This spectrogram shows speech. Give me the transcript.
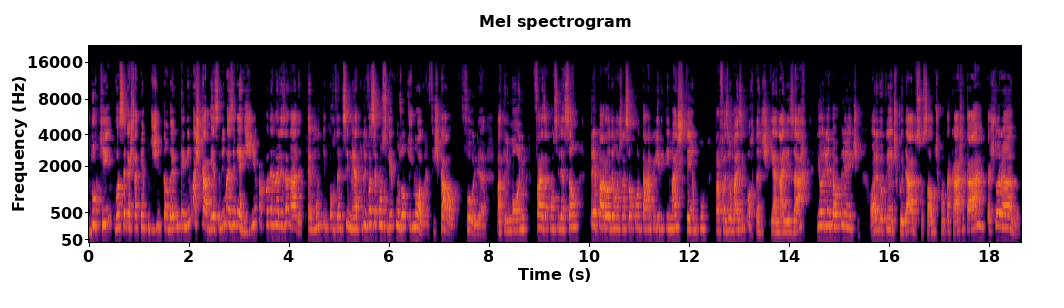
do que você gastar tempo digitando. Ele não tem nem mais cabeça, nem mais energia para poder analisar nada. É muito importante esse método e você concilia com os outros módulos, né? fiscal, folha, patrimônio, faz a conciliação, preparou a demonstração contábil e ele tem mais tempo para fazer o mais importante, que é analisar e orientar o cliente. Olha, meu cliente, cuidado, seu saldo de conta caixa está tá estourando.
